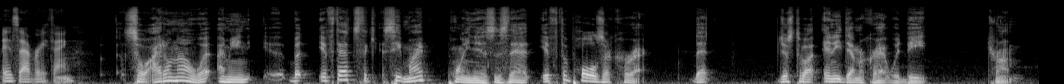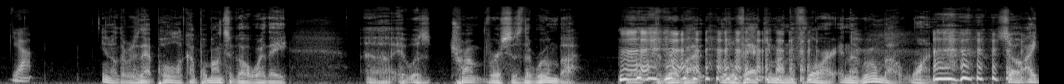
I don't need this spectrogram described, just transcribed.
is everything. so I don't know what I mean, but if that's the see, my point is is that if the polls are correct, that just about any Democrat would beat Trump. Yeah. You know, there was that poll a couple months ago where they uh, it was Trump versus the Roomba, the, the robot little vacuum on the floor, and the Roomba won. So I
